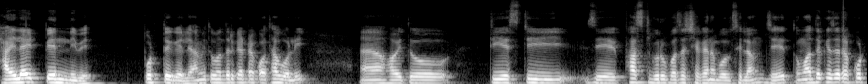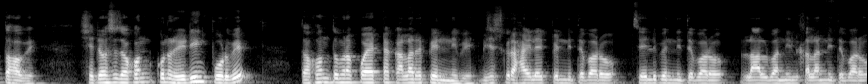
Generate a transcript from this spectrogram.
হাইলাইট পেন নিবে পড়তে গেলে। আমি তোমাদেরকে একটা কথা বলি। হয়তো টিএসটি যে ফার্স্ট গ্রুপ আছে, সেখানে বলছিলাম যে তোমাদেরকে যেটা করতে হবে, সেটা হচ্ছে যখন কোনো রিডিং পড়বে, তখন তোমরা কয়েকটা কালারের পেন নিবে। বিশেষ করে হাইলাইট পেন নিতে পারো জেলি পেন নিতে পারো, লাল বা নীল কালার নিতে পারো।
